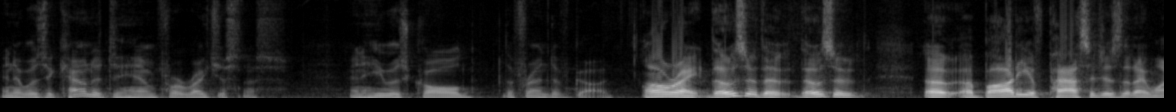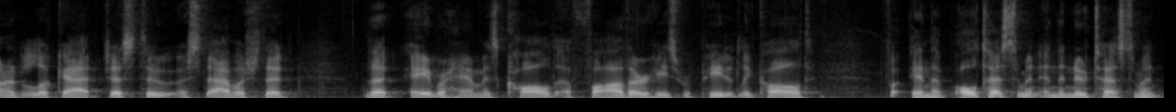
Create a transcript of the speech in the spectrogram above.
and it was accounted to him for righteousness and he was called the friend of God. All right, those are the those are a, a, body of passages that I wanted to look at just to establish that that Abraham is called a father. He's repeatedly called in the Old Testament and the New Testament.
